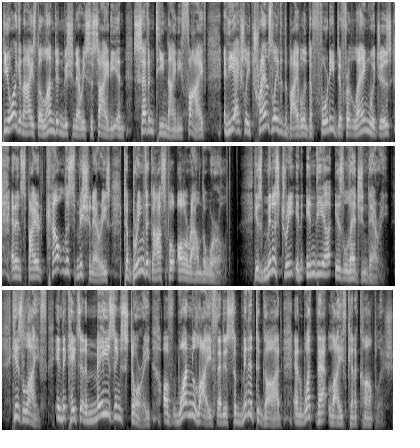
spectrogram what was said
He organized the London Missionary Society in 1795, and he actually translated the Bible into 40 different languages and inspired countless missionaries to bring the gospel all around the world. His ministry in India is legendary. His life indicates an amazing story of one life that is submitted to God and what that life can accomplish.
